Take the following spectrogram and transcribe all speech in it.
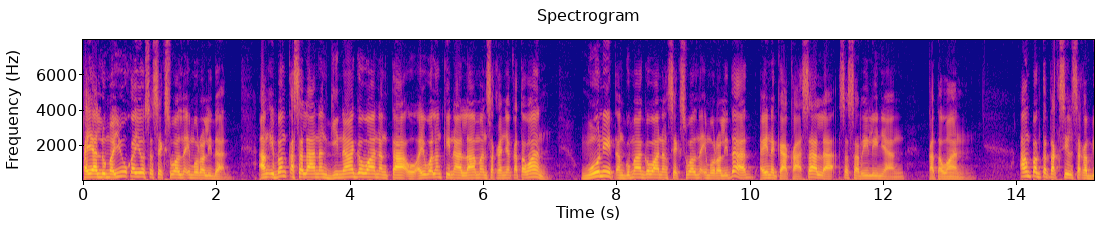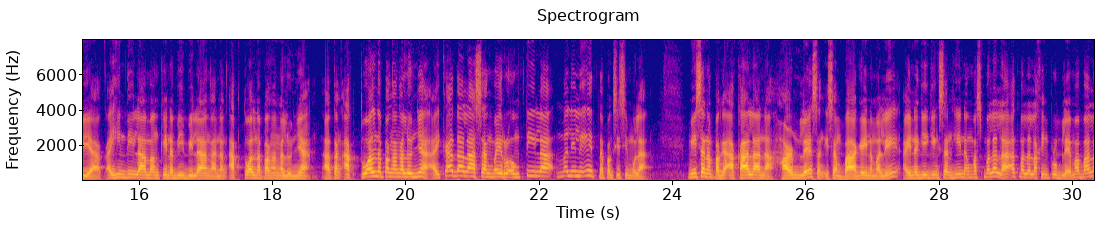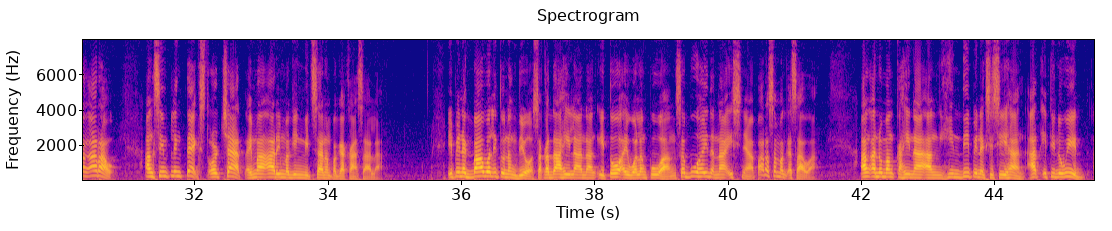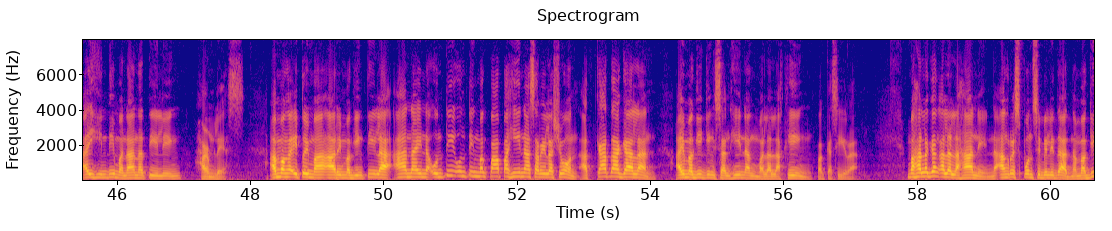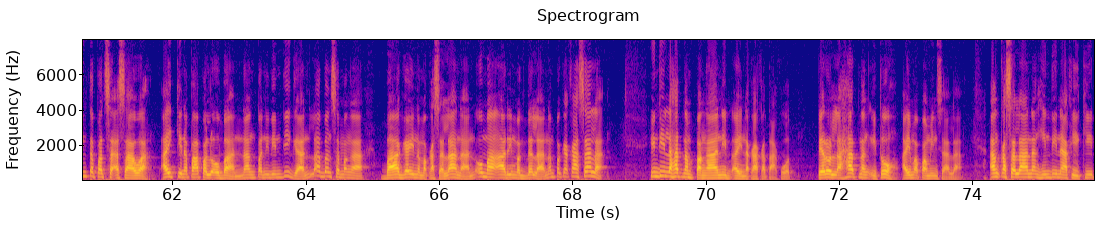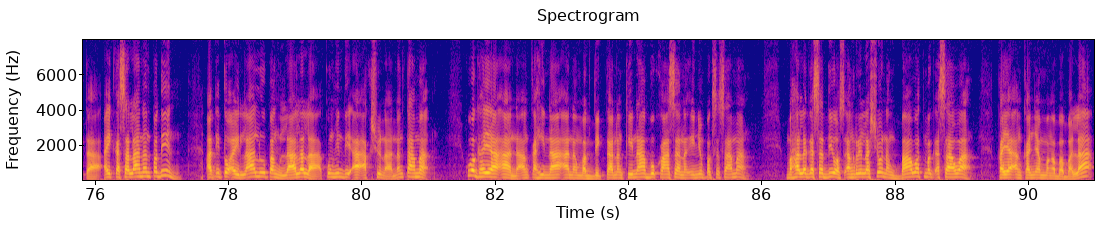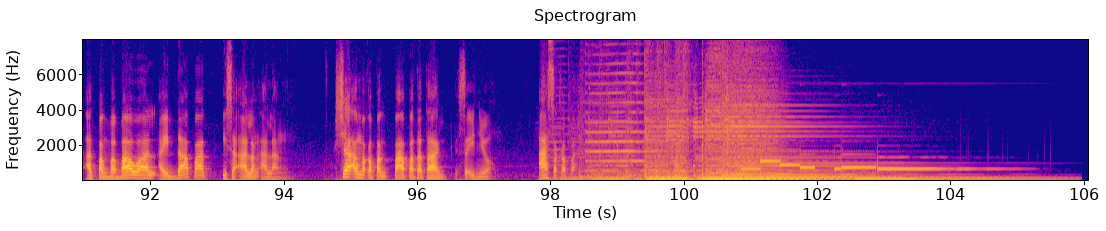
kaya lumayo kayo sa sexual na imoralidad. Ang ibang kasalanang ginagawa ng tao ay walang kinalaman sa kanyang katawan. Ngunit ang gumagawa ng sexual na imoralidad ay nagkakasala sa sarili niyang katawan. Ang pagtataksil sa kabiyak ay hindi lamang kinabibilangan ng aktwal na pangangalo niya. At ang aktwal na pangangalo niya ay kadalasang mayroong tila maliliit na pagsisimula. Minsan ang pag-aakala na harmless ang isang bagay na mali ay nagiging sanhi ng mas malala at malalaking problema balang araw. Ang simpleng text or chat ay maaaring maging mitsa ng pagkakasala. Ipinagbawal ito ng Diyos sa kadahilan ng ito ay walang puwang sa buhay na nais niya para sa mag-asawa. Ang anumang kahinaang hindi pinagsisihan at itinuwid ay hindi mananatiling harmless. Ang mga ito'y maaaring maging tila anay na unti-unting magpapahina sa relasyon at katagalan ay magiging sanhi ng malalaking pagkasira. Mahalagang alalahanin na ang responsibilidad na maging tapat sa asawa ay kinapapalooban ng paninindigan laban sa mga bagay na makasalanan o maaaring magdala ng pagkakasala. Hindi lahat ng panganib ay nakakatakot, pero lahat ng ito ay mapaminsala. Ang kasalanang hindi nakikita ay kasalanan pa din, at ito ay lalo pang lalala kung hindi aaksyonan ng tama. Huwag hayaan na ang kahinaan ang magdikta ng kinabukasan ng inyong pagsasama. Mahalaga sa Diyos ang relasyon ng bawat mag-asawa, kaya ang kanyang mga babala at pagbabawal ay dapat isaalang-alang. Siya ang makapagpapatatag sa inyo. Asa ka pa.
